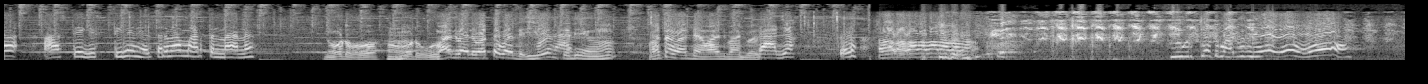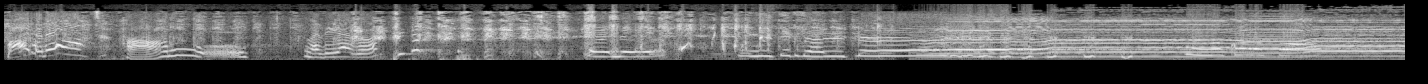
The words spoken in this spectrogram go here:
ಆಸ್ತಿ ಗಿಸ್ತಿ ನಿನ್ ಹೆಸರು ಮ್ಯಾಗ ಮಾಡ್ತೇನೆ ನಾನು. ನೋಡು ನೋಡು. ವಾಲಿ ವಾಲಿ ಒಟ್ಟ ವಾಲಿ ಏನ್ ತಡಿ ಒತ್ತ ಬಾಲಿ ಬಾಲಿ ವಾಲಿ ವಾಲಿ ವಾಲಿ ರಾಜ. ಮುರ್ಚಟ್ ಮಾಡಿದ್ಲಿ bỏ rồi đó không mà đi à rồi Hello, I'm going to get married now.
